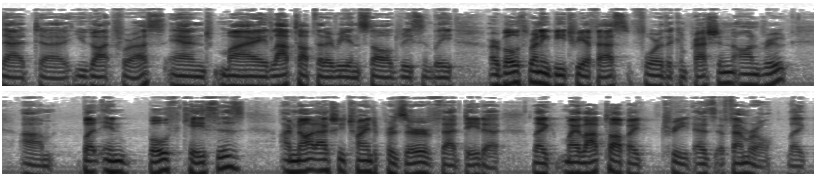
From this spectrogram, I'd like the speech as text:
that, uh, you got for us and my laptop that I reinstalled recently are both running BTreeFS for the compression en route. Um, but in both cases, I'm not actually trying to preserve that data. Like my laptop, I treat as ephemeral. Like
